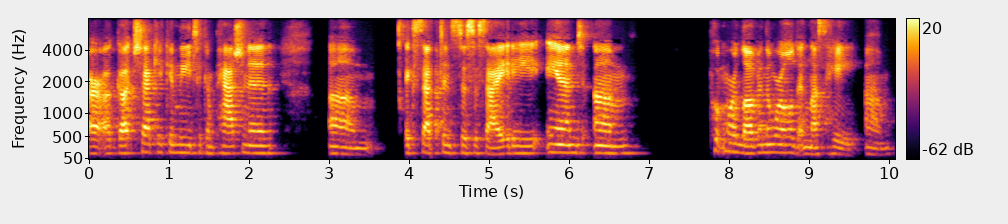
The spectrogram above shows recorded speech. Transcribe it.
our, a gut check, it can lead to compassionate um, acceptance to society and um, put more love in the world and less hate. Um,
